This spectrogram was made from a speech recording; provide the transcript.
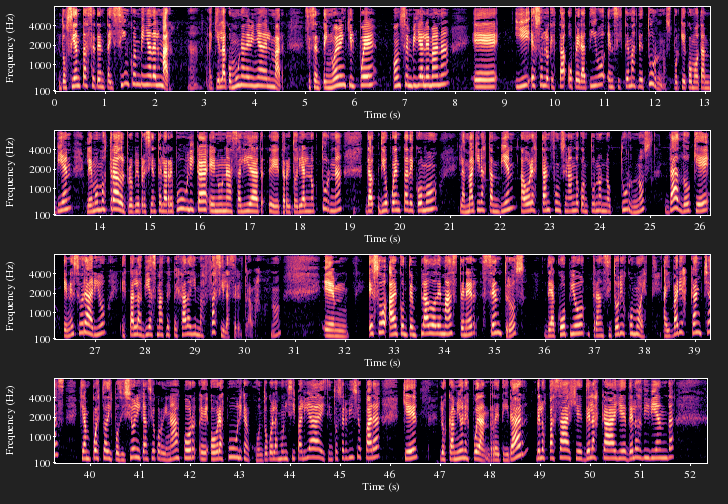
275 en Viña del Mar, ¿ah? aquí en la comuna de Viña del Mar, 69 en Quilpué, 11 en Villa Alemana, eh, y eso es lo que está operativo en sistemas de turnos, porque como también le hemos mostrado el propio presidente de la República en una salida eh, territorial nocturna, dio cuenta de cómo las máquinas también ahora están funcionando con turnos nocturnos, dado que en ese horario están las vías más despejadas y es más fácil hacer el trabajo. Em, eso ha contemplado además tener centros de acopio transitorios como este. Hay varias canchas que han puesto a disposición y que han sido coordinadas por eh, obras públicas, junto con las municipalidades, distintos servicios, para que los camiones puedan retirar de los pasajes, de las calles, de las viviendas,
